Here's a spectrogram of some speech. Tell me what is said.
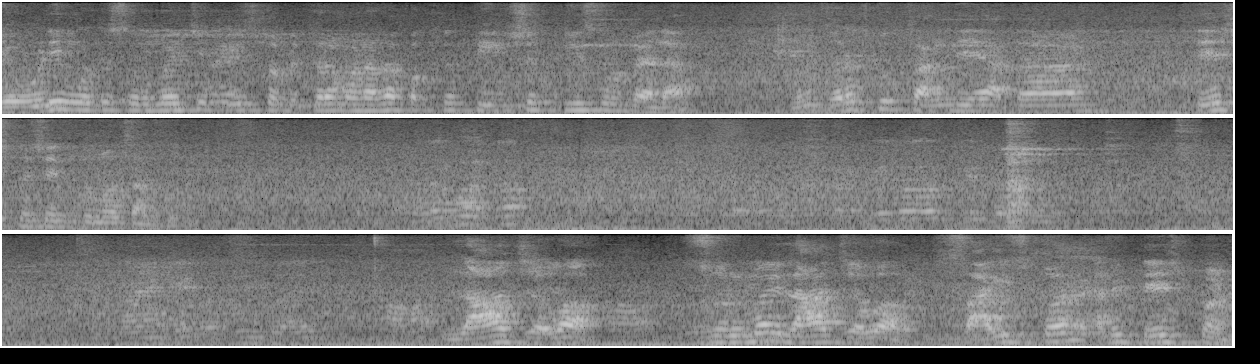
एवढी मोठी सुरमईची पीस तो मित्र म्हणाला फक्त तीनशे तीस रुपयाला. म्हणून खरंच खूप चांगली आहे. आता टेस्ट कसे आहेत तुम्हाला सांगतो. ला जवाब लाजवाब ला जवाब साईज पण आणि टेस्ट पण.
